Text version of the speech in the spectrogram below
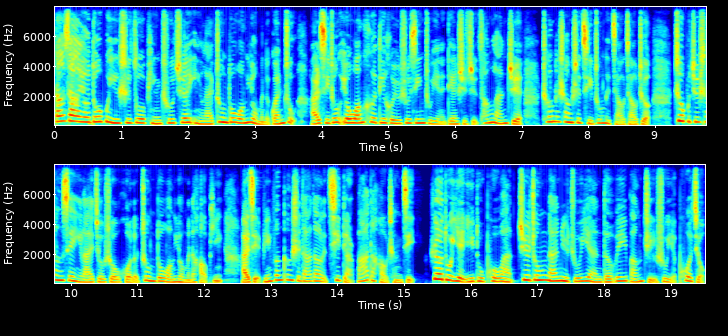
当下有多部影视作品出圈，引来众多网友们的关注，而其中由王鹤棣和虞书欣主演的电视剧《苍兰诀》称得上是其中的佼佼者。这部剧上线以来就收获了众多网友们的好评，而且评分更是达到了七点八的好成绩。热度也一度破万，剧中男女主演的微榜指数也破九，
